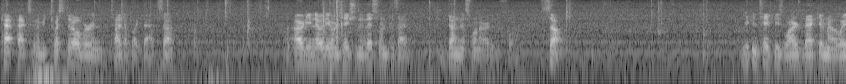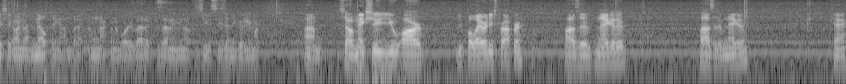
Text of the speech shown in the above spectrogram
cap pack's going to be twisted over and tied up like that. So I already know the orientation of this one because I've done this one already before. So you can tape these wires back, get them out of the way so you don't end up melting them, but I'm not going to worry about it because I don't even know if the ESC is any good anymore. Um, so make sure you are, your polarity is proper, positive, negative, positive, negative. Okay.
